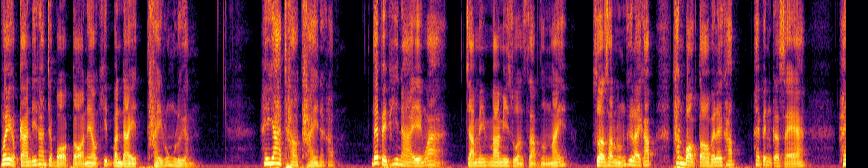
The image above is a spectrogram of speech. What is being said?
ไว้กับการที่ท่านจะบอกต่อแนวคิดบันไดไทยรุ่งเรือง ให้ญาติชาวไทยนะครับ ได้ไปพิจารณาเองว่าจะมมามีส่วนสนับสนุนไหมส่วนสนับสนุนคืออะไรครับ ท่านบอกต่อไปเลยครับ ให้เป็นกระแส ให้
